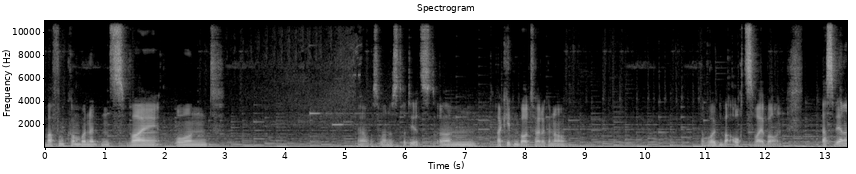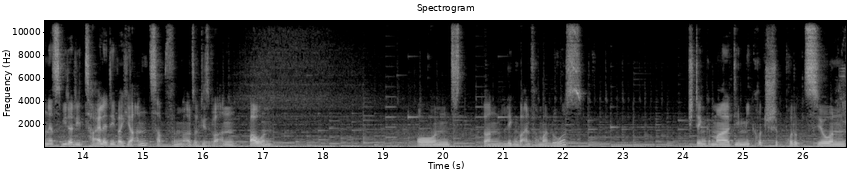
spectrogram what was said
Waffenkomponenten 2 und... Ja, was war das dritte jetzt? Ähm, Raketenbauteile, genau. Da wollten wir auch zwei bauen. Das wären jetzt wieder die Teile, die wir hier anzapfen, also die wir anbauen. Und dann legen wir einfach mal los. Ich denke mal, die Mikrochip-Produktion...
